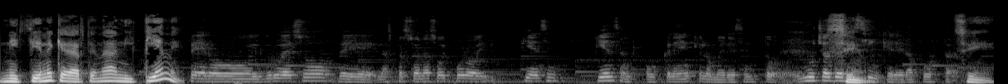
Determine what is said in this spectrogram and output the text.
ni tiene que darte nada, ni tiene. pero el grueso de las personas hoy por hoy piensan piensan o creen que lo merecen todo, y muchas veces Sí. sin querer aportar. Sí.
